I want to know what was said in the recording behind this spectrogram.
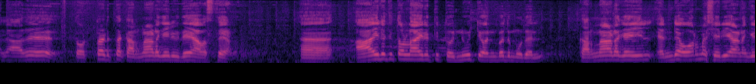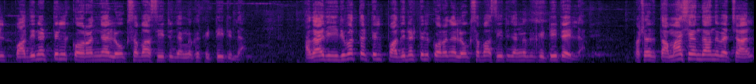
അല്ല അത് തൊട്ടടുത്ത കർണാടകയിലും ഇതേ അവസ്ഥയാണ്. ആയിരത്തി തൊള്ളായിരത്തി തൊണ്ണൂറ്റി ഒൻപത് മുതൽ കർണാടകയിൽ എന്റെ ഓർമ്മ ശരിയാണെങ്കിൽ പതിനെട്ടിൽ കുറഞ്ഞ ലോക്സഭാ സീറ്റ് ഞങ്ങൾക്ക് കിട്ടിയിട്ടില്ല. അതായത് ഇരുപത്തെട്ടിൽ പതിനെട്ടിൽ കുറഞ്ഞ ലോക്സഭാ സീറ്റ് ഞങ്ങൾക്ക് കിട്ടിയിട്ടേ ഇല്ല. പക്ഷെ ഒരു തമാശ എന്താന്ന് വെച്ചാൽ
